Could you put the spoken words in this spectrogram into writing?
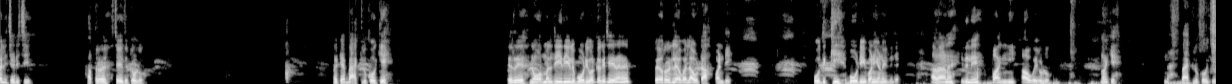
വലിച്ചടിച്ച് അത്ര ചെയ്തിട്ടുള്ളൂ. ഓക്കെ ബാക്ക് ലുക്ക് ഓക്കെ ഇത് നോർമൽ രീതിയിൽ ബോഡി വർക്കൊക്കെ ചെയ്യുന്നതിന് വേറൊരു ലെവലാവട്ടാ വണ്ടി. ഒതുക്കി ബോഡി പണിയണം ഇതിന്റെ അതാണ് ഇതിന് ഭംഗി ആവുകയുള്ളൂ. നോക്കിയേ. ബാക്ക് ലുക്ക് നോക്കി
